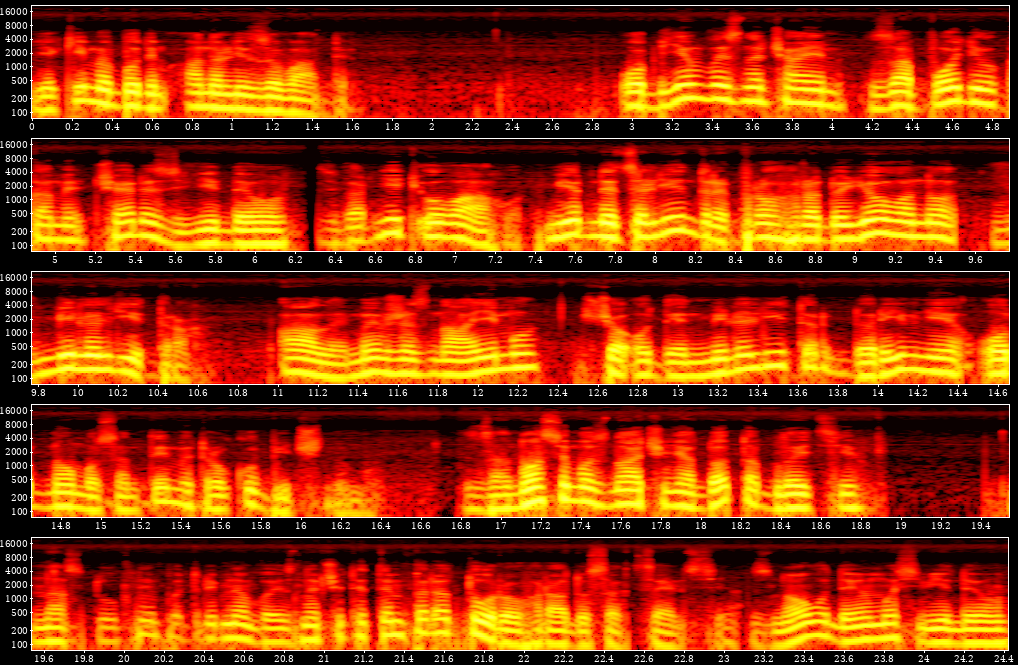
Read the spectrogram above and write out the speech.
які ми будемо аналізувати. Об'єм визначаємо за поділками через відео. Зверніть увагу, мірний циліндр проградуйовано в мілілітрах, але ми вже знаємо, що 1 мл дорівнює 1 см кубічному. Заносимо значення до таблиці. Наступне потрібно визначити температуру в градусах Цельсія. Знову дивимось відео.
